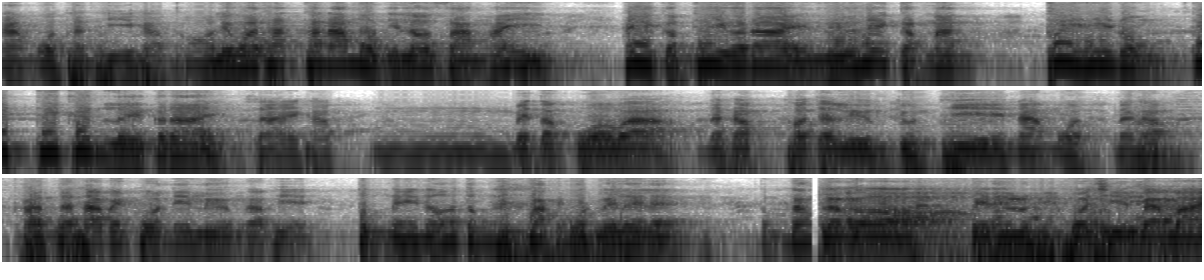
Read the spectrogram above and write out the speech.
น้ำหมดทันทีครับ อ๋อเรียกว่าถ้าถ้าน้ำหมดนี่เราสั่งให้ให้อยู่กับที่ก็ได้ หรือให้กลับมา ที่ที่ลงที่ที่ขึ้นเลยก็ได้ใช่ครับ อืม ไม่ต้องกลัวว่านะครับเขาจะลืมจุดที่น้ำหมดนะครับครับแต่แต่ผมถ้าเป็นคนนี่ลืมครับพี่ ตรงไหนเนาะต้องปักหมุดไว้เลยแหละต้องตั้งแล้วก็เป็นหัวฉีดแบบใหม่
